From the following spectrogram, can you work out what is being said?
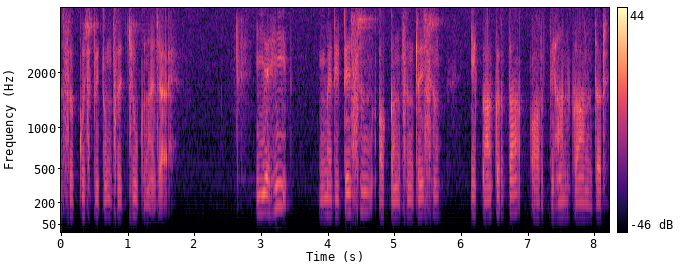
से कुछ भी तुमसे चूक ना जाए। यही मेडिटेशन और कंसंट्रेशन एकाग्रता और ध्यान का अंतर है।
